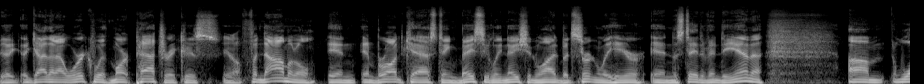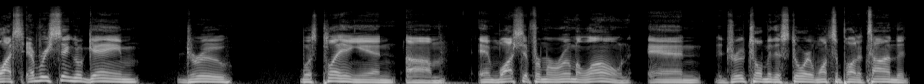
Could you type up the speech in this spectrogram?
a, guy that I worked with, Mark Patrick, is you know phenomenal in in broadcasting, basically nationwide, but certainly here in the state of Indiana. Um, watched every single game Drew was playing in. Um, and watched it from a room alone. And Drew told me the story once upon a time that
